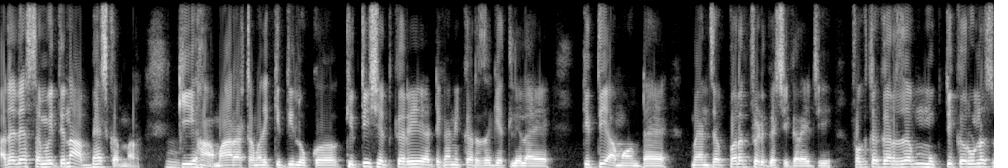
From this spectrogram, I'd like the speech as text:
आता त्या समितीनं अभ्यास करणार की हा महाराष्ट्रामध्ये किती लोक किती शेतकरी या ठिकाणी कर्ज घेतलेलं आहे किती अमाऊंट आहे मग यांचं परतफेड कशी करायची? फक्त कर्ज मुक्ती करूनच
